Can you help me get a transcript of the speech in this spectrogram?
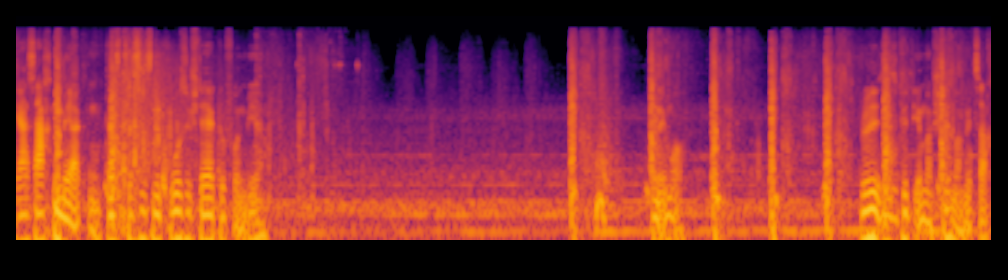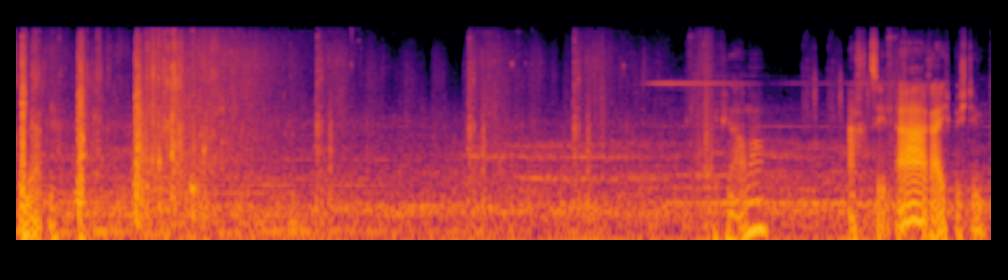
Ja, Sachen merken. Das, das ist eine große Stärke von mir. Und immer. Es wird immer schlimmer mit Sachen merken. Ah, reicht bestimmt.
